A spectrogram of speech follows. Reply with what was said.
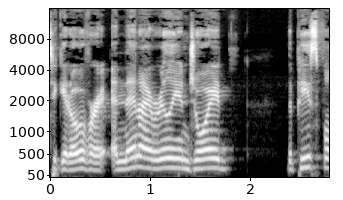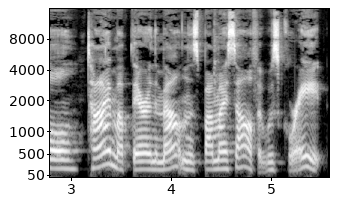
to get over it. And then I really enjoyed the peaceful time up there in the mountains by myself. It was great.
